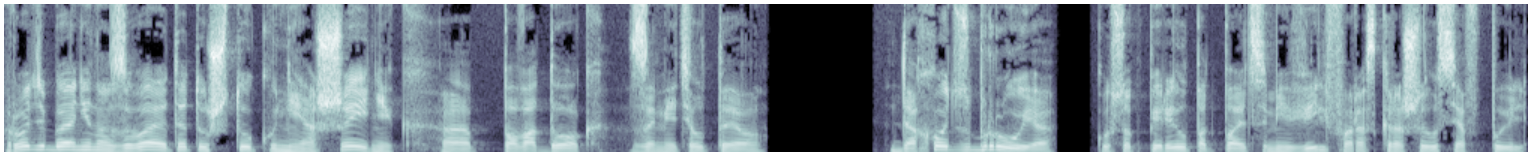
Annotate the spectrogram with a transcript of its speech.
«Вроде бы они называют эту штуку не ошейник, а поводок», — заметил Тео. «Да хоть сбруя!» Кусок перил под пальцами Вильфа раскрошился в пыль.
